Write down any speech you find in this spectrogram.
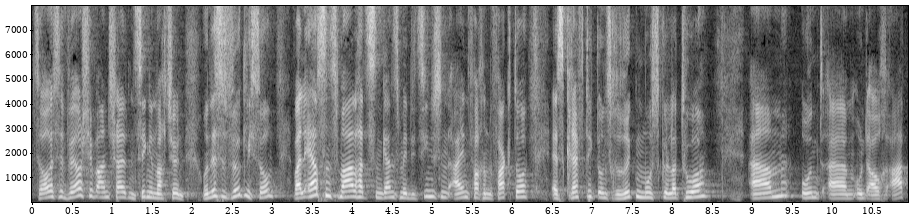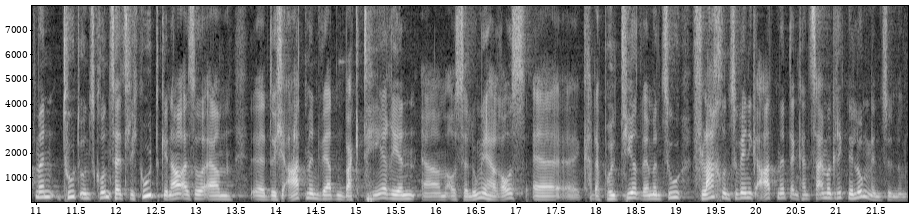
zu Hause Worship anstalten, singen macht schön. Und das ist wirklich so, weil erstens mal hat es einen ganz medizinischen, einfachen Faktor. Es kräftigt unsere Rückenmuskulatur ähm, und, ähm, und auch Atmen tut uns grundsätzlich gut. Genau, also ähm, äh, durch Atmen werden Bakterien ähm, aus der Lunge heraus äh, katapultiert. Wenn man zu flach und zu wenig atmet, dann kann es sein, man kriegt eine Lungenentzündung.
